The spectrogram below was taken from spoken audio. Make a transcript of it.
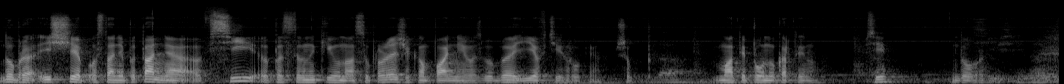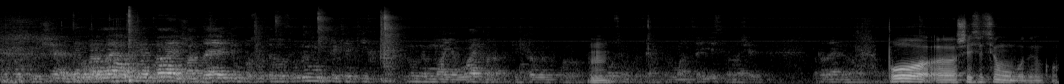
Добре, і ще останнє питання. Всі представники у нас управляючої компанії ОСББ є в тій групі, щоб Да. мати повну картину. Всі? Добре. Ми паралельно складаємо, а деяким просто телефонуємо, тих, яких ну, немає вайбера, таких телефонів. Мгм. Мусимо, хоча інформація є, значить паралельно. По е, 67-му будинку.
